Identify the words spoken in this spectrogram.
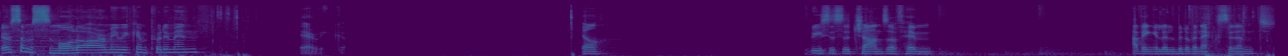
We have some smaller army we can put him in. There we go. Kill. Increases the chance of him having a little bit of an accident.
